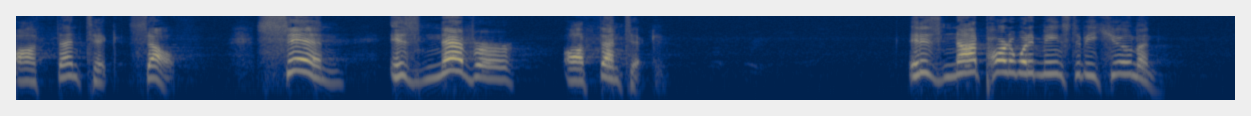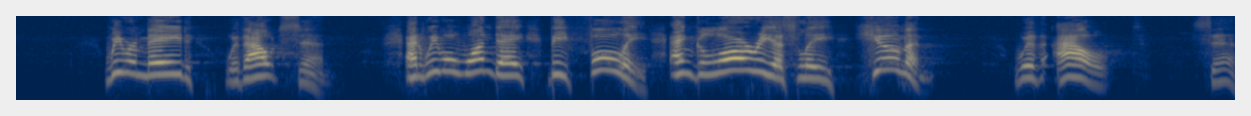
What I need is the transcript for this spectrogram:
authentic self. Sin is never authentic. It is not part of what it means to be human. We were made without sin. And we will one day be fully and gloriously human without sin.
